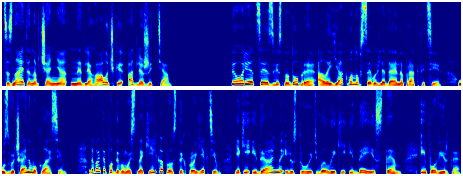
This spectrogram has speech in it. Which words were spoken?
Це, знаєте, навчання не для галочки, а для життя. Теорія – це, звісно, добре, але як воно все виглядає на практиці? У звичайному класі. Давайте подивимось на кілька простих проєктів, які ідеально ілюструють великі ідеї STEM. І повірте,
